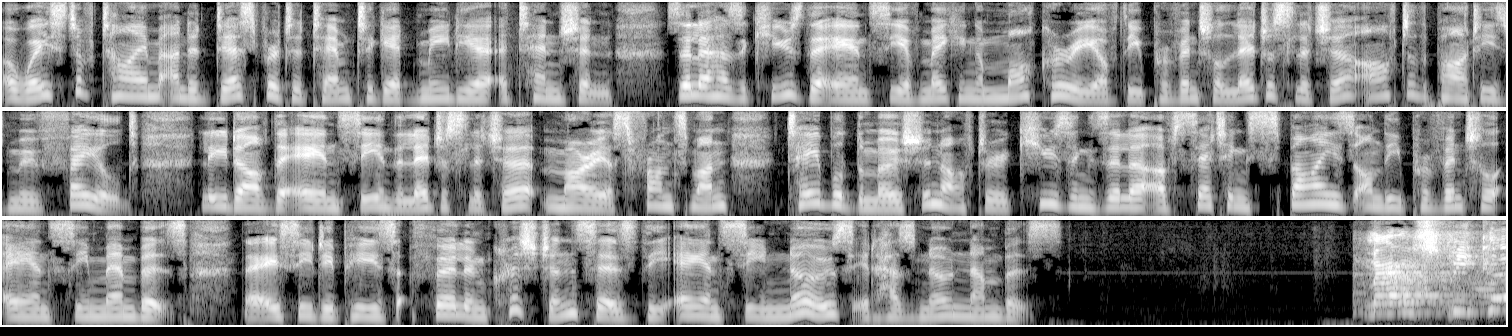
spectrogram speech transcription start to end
a waste of time and a desperate attempt to get media attention. Zille has accused the ANC of making a mockery of the provincial legislature after the party's move failed. Leader of the ANC in the legislature, Marius Fransman, tabled the motion after accusing Zille of setting spies on the provincial ANC members. The ACDP's Ferlon Christian says the ANC knows it has no numbers. Madam Speaker,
